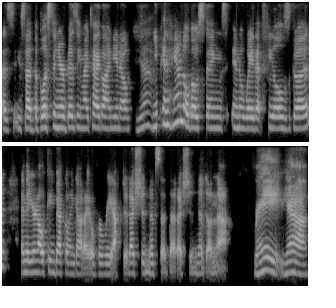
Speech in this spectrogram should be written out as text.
as you said, the bliss in your busy, my tagline, you know, yeah, you can handle those things in a way that feels good. And then you're not looking back going, God, I overreacted. I shouldn't have said that. I shouldn't have done that. Right. Yeah.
